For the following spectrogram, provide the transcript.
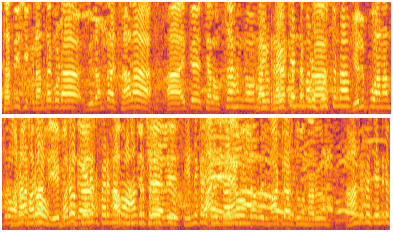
సతీష్ ఇక్కడంతా కూడా వీరంతా చాలా అయితే చాలా ఉత్సాహంగా ఉన్నారు. రైట్, రవిచంద్ కేటంతా మనం చూస్తున్నాం. గెలుపు అనంతరం మరో- కీలక పరిణామం ఆంధ్రప్రదేశ్ ఎన్నికల ఫలితాల్లో మాట్లాడుతూ ఉన్నారు. ఆంధ్రప్రదేశ్ ఎన్నికల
